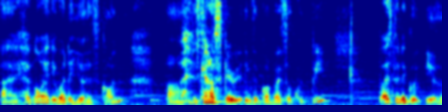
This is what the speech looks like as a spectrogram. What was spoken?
I have no idea where the year has gone. Uh, it's kind of scary that things have gone by so quickly, but it's been a good year.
